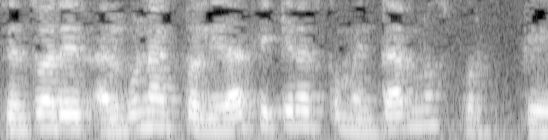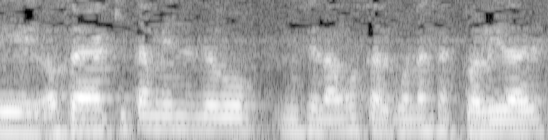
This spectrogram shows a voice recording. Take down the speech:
Sensuares, ¿alguna actualidad que quieras comentarnos? Porque, o sea, aquí también luego mencionamos algunas actualidades,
